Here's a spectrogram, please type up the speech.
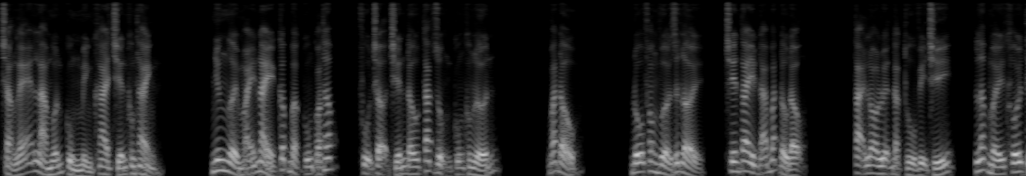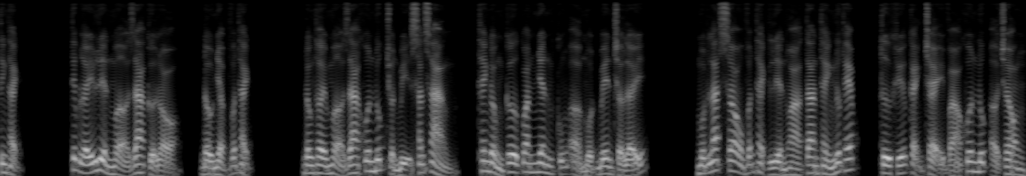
chẳng lẽ là muốn cùng mình khai chiến không thành. Nhưng người máy này cấp bậc cũng quá thấp, phụ trợ chiến đấu tác dụng cũng không lớn. Bắt đầu. Đỗ Phong vừa dứt lời, trên tay đã bắt đầu động tại lò luyện đặc thù vị trí lấp mấy khối tinh thạch tiếp lấy liền mở ra cửa lò đầu nhập vân thạch đồng thời mở ra khuôn đúc chuẩn bị sẵn sàng thanh đồng cơ quan nhân cũng ở một bên chờ lấy một lát sau vẫn thạch liền hòa tan thành nước thép, từ khía cạnh chạy vào khuôn đúc ở trong.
